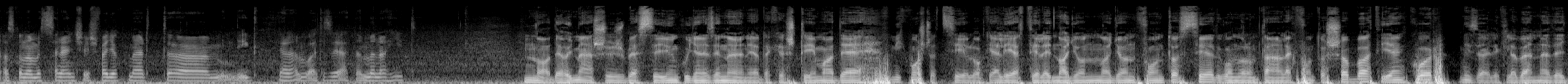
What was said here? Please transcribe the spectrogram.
azt gondolom, hogy szerencsés vagyok, mert uh, mindig jelen volt az életemben a hit. Na, de hogy másról is beszéljünk, ugyanez egy nagyon érdekes téma, de mik most a célok? Elértél egy nagyon-nagyon fontos célt, gondolom talán a legfontosabbat. Ilyenkor mi zajlik le benned? Egy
